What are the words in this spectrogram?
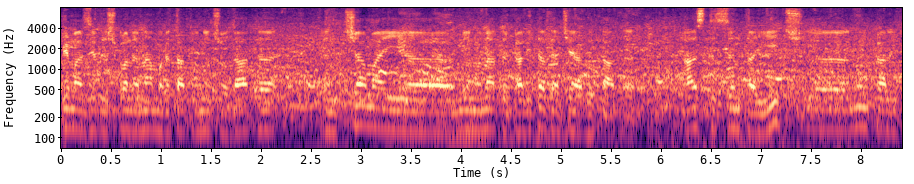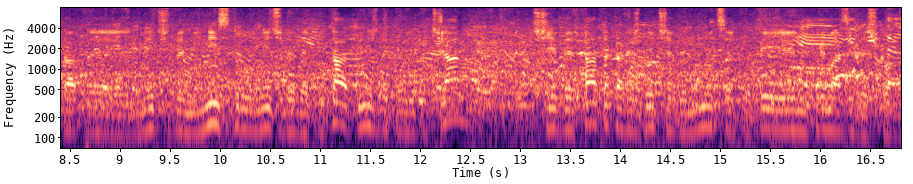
prima zi de școală n-am ratat-o niciodată în cea mai uh, minunată calitate aceea de tată. Astăzi sunt aici, uh, nu în calitate nici de ministru, nici de deputat, nici de politician, și de tată care își duce de mânuță copiii în prima zi de școală.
